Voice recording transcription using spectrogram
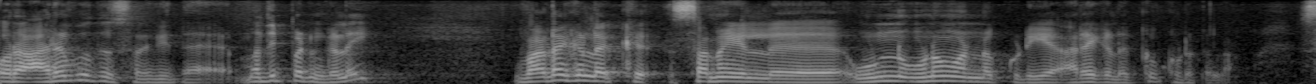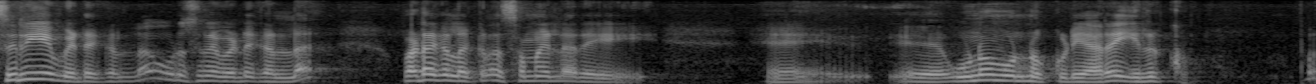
ஒரு அறுபது சதவீத மதிப்பெண்களை வடகிழக்கு சமையல் உண் உணவு உண்ணக்கூடிய அறைகளுக்கு கொடுக்கலாம். சிறிய வீடுகளில் ஒரு சில வீடுகளில் வடகிழக்கில் சமையலறை அஹ், உணவு உண்ணக்கூடிய அறை இருக்கும். இப்போ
